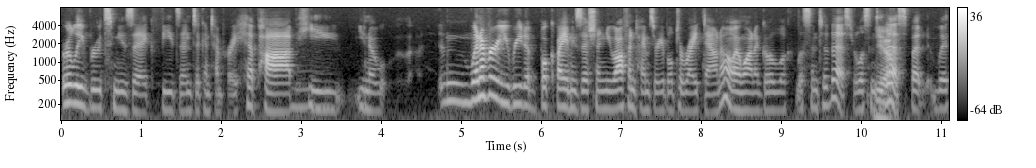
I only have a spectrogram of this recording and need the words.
early roots music feeds into contemporary hip hop. He, you know, whenever you read a book by a musician, you oftentimes are able to write down, "Oh, I want to go look listen to this or listen to Yeah. this." But with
